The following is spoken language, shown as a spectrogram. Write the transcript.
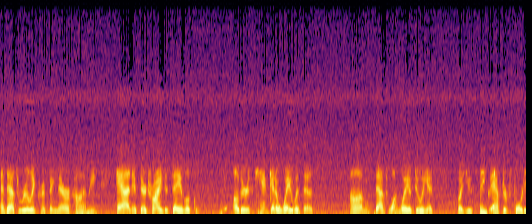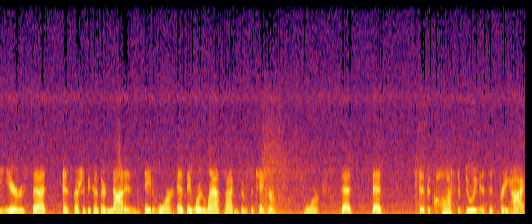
And that's really crimping their economy. And if they're trying to say, look, others can't get away with this, um, that's one way of doing it. But you think after 40 years that, especially because they're not in a state of war, as they were the last time there was a tanker war, that that that the cost of doing this is pretty high.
